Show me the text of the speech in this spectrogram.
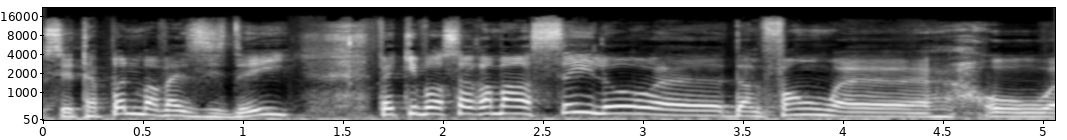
C'était pas une mauvaise idée. Fait qu'il va se ramasser là, dans le fond, au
